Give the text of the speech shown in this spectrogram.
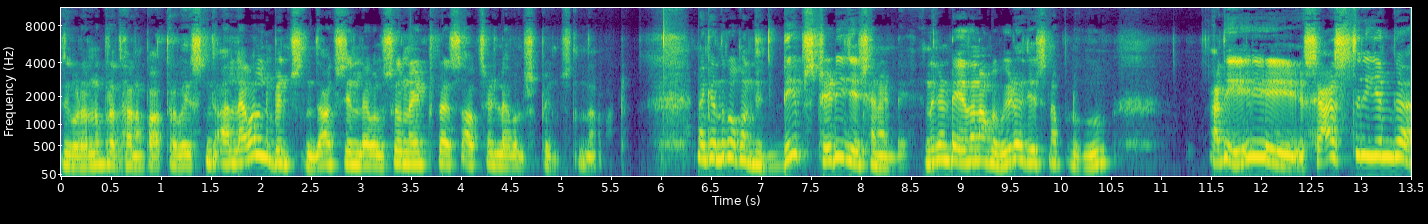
ఇది కూడాను ప్రధాన పాత్ర వహిస్తుంది. ఆ లెవెల్ని పెంచుతుంది. Oxygen levels nitrous oxide levels పెంచుతుంది అనమాట నాకు ఎందుకో కొంచెం డీప్ స్టడీ చేశానండి. ఎందుకంటే ఏదైనా ఒక వీడియో చేసినప్పుడు అది శాస్త్రీయంగా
